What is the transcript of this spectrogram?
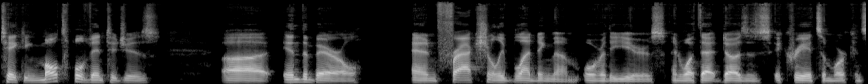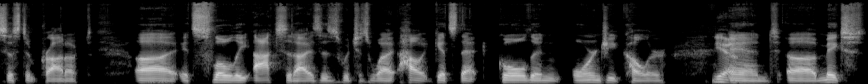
taking multiple vintages uh, in the barrel and fractionally blending them over the years. And what that does is it creates a more consistent product. Uh, it slowly oxidizes, which is why how it gets that golden orangey color. Yeah, and uh, makes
